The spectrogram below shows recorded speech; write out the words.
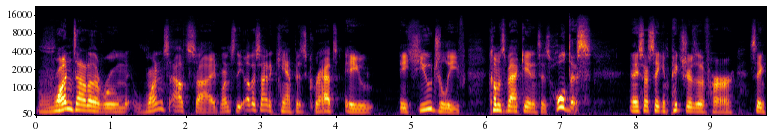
runs out of the room, runs outside, runs to the other side of campus, grabs a a huge leaf, comes back in and says, "Hold this." And they start taking pictures of her, saying,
